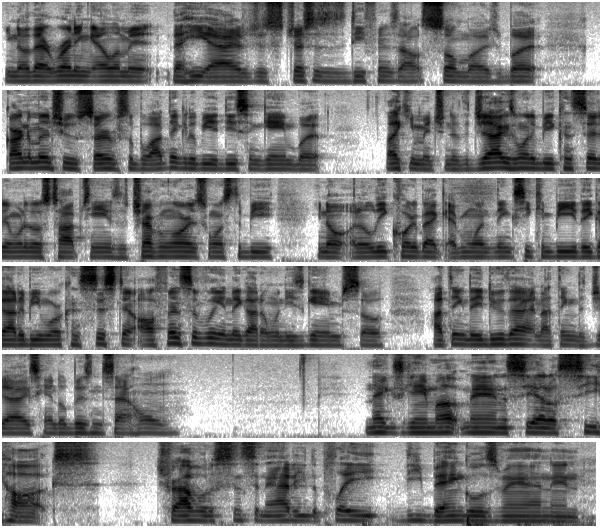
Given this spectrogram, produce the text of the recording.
You know that running element that he adds just stretches his defense out so much. But Gardner Minshew is serviceable. I think it'll be a decent game. But like you mentioned, if the Jags want to be considered one of those top teams, if Trevor Lawrence wants to be, you know, an elite quarterback, everyone thinks he can be. They got to be more consistent offensively, and they got to win these games. So I think they do that, and I think the Jags handle business at home. Next game up, man, the Seattle Seahawks travel to Cincinnati to play the Bengals, man. And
